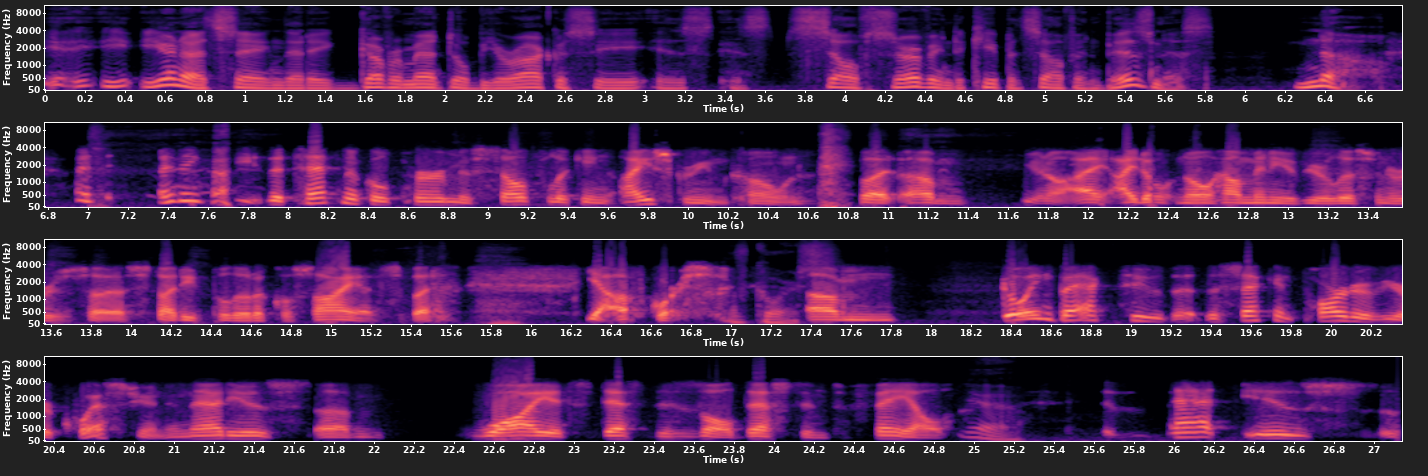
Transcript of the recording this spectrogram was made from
You're not saying that a governmental bureaucracy is, is self serving to keep itself in business. No. I, th- I think the, the, technical term is self-licking ice cream cone, but um, you know, I, I don't know how many of your listeners uh, studied political science, but yeah, of course, of course. Um, going back to the, the second part of your question, and that is um, why it's des- this is all destined to fail. Yeah, that is uh,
